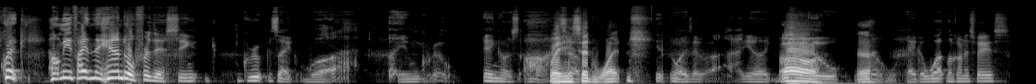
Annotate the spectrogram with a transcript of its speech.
quick, help me find the handle for this. And Groot is like, what? I am Groot. And goes, ah. Wait, he so- said what? well, he's like, "Ah," you know, like, Oh, "Ooh," you know, like a what look on his face.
